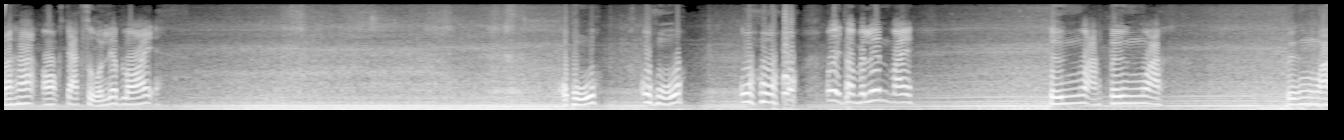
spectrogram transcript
แล้วฮะ ออก จากศูนย์เรียบร้อย โอ้โห โอ้โห โอ้โหเฮ้ยทำไปเล่นไป ตึงว่ะ ตึงว่ะ ตึงว่ะ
